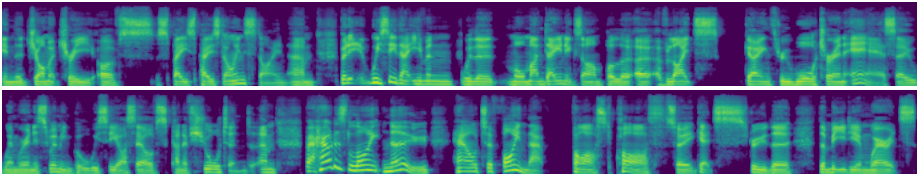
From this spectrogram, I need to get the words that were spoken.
in the geometry of space post Einstein. Um, but it, we see that even with a more mundane example of, uh, of lights going through water and air. So when we're in a swimming pool, we see ourselves kind of shortened. Um, but how does light know how to find that fast path so it gets through the the medium where it's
